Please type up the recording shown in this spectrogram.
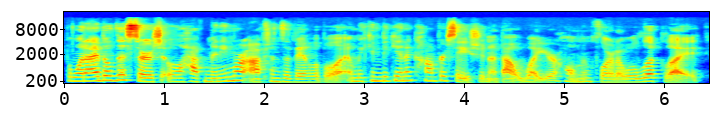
But when I build this search, it will have many more options available, and we can begin a conversation about what your home in Florida will look like.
